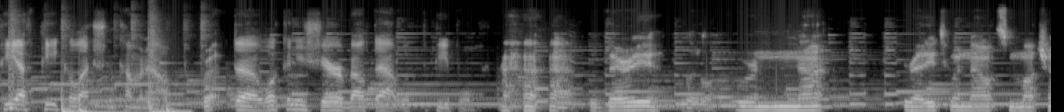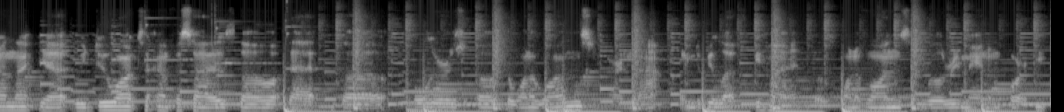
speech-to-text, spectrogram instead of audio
PFP collection coming out. Correct. Uh, what can you share about that with the people? Very little. We're not ready to announce much on that yet. We do want to emphasize, though, that the holders of the one of ones are not going to be left behind. Those one of ones will remain important.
